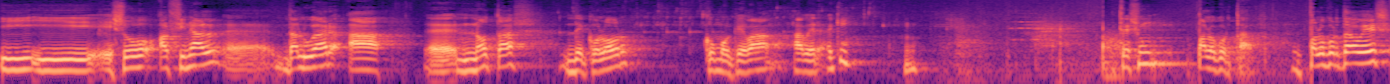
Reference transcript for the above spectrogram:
Y, eso al final eh, da lugar a eh, notas de color como el que va a ver aquí. Este es un palo cortado. El palo cortado es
